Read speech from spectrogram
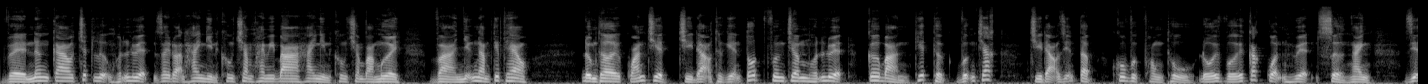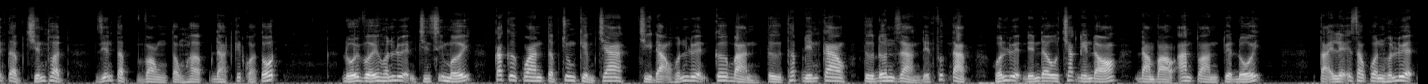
về nâng cao chất lượng huấn luyện giai đoạn 2023-2030 và những năm tiếp theo. Đồng thời quán triệt chỉ đạo thực hiện tốt phương châm huấn luyện cơ bản thiết thực vững chắc, chỉ đạo diễn tập khu vực phòng thủ đối với các quận huyện sở ngành, diễn tập chiến thuật, diễn tập vòng tổng hợp đạt kết quả tốt – Đối với huấn luyện chiến sĩ mới, các cơ quan tập trung kiểm tra, chỉ đạo huấn luyện cơ bản từ thấp đến cao, từ đơn giản đến phức tạp, huấn luyện đến đâu chắc đến đó, đảm bảo an toàn tuyệt đối. Tại lễ giao quân huấn luyện,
